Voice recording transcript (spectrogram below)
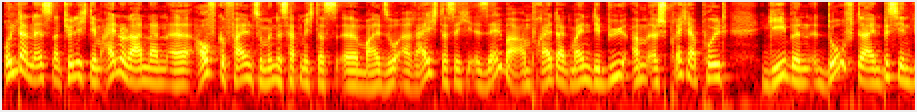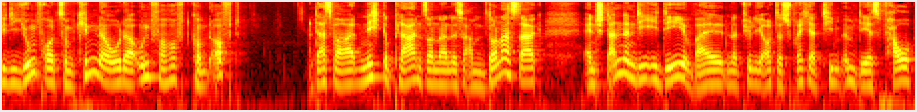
Und dann ist natürlich dem einen oder anderen äh, aufgefallen, zumindest hat mich das äh, mal so erreicht, dass ich selber am Freitag mein Debüt am äh, Sprecherpult geben durfte. Ein bisschen wie die Jungfrau zum Kinder oder unverhofft kommt oft. Das war nicht geplant, sondern ist am Donnerstag entstanden die Idee, weil natürlich auch das Sprecherteam im DSV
